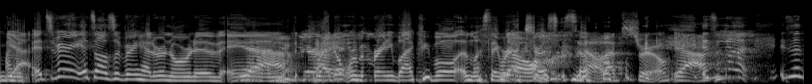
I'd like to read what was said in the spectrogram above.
Yeah, it's very. It's also very heteronormative, and Yeah, there- I don't remember any black people unless they were no, extras. So. no, that's true. Yeah, It's not. It's not it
